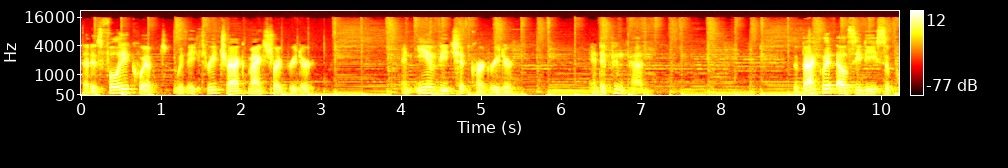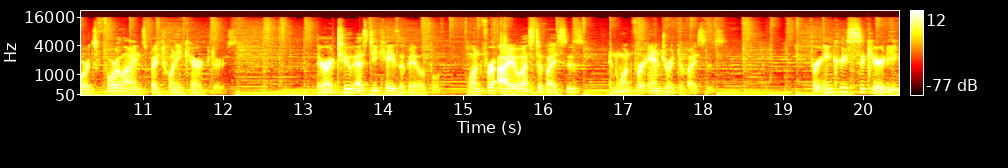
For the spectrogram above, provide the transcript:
that is fully equipped with a 3-track magstripe reader, an EMV chip card reader, and a pin pad. The backlit LCD supports 4 lines by 20 characters. There are two SDKs available, one for iOS devices and one for Android devices. For increased security,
